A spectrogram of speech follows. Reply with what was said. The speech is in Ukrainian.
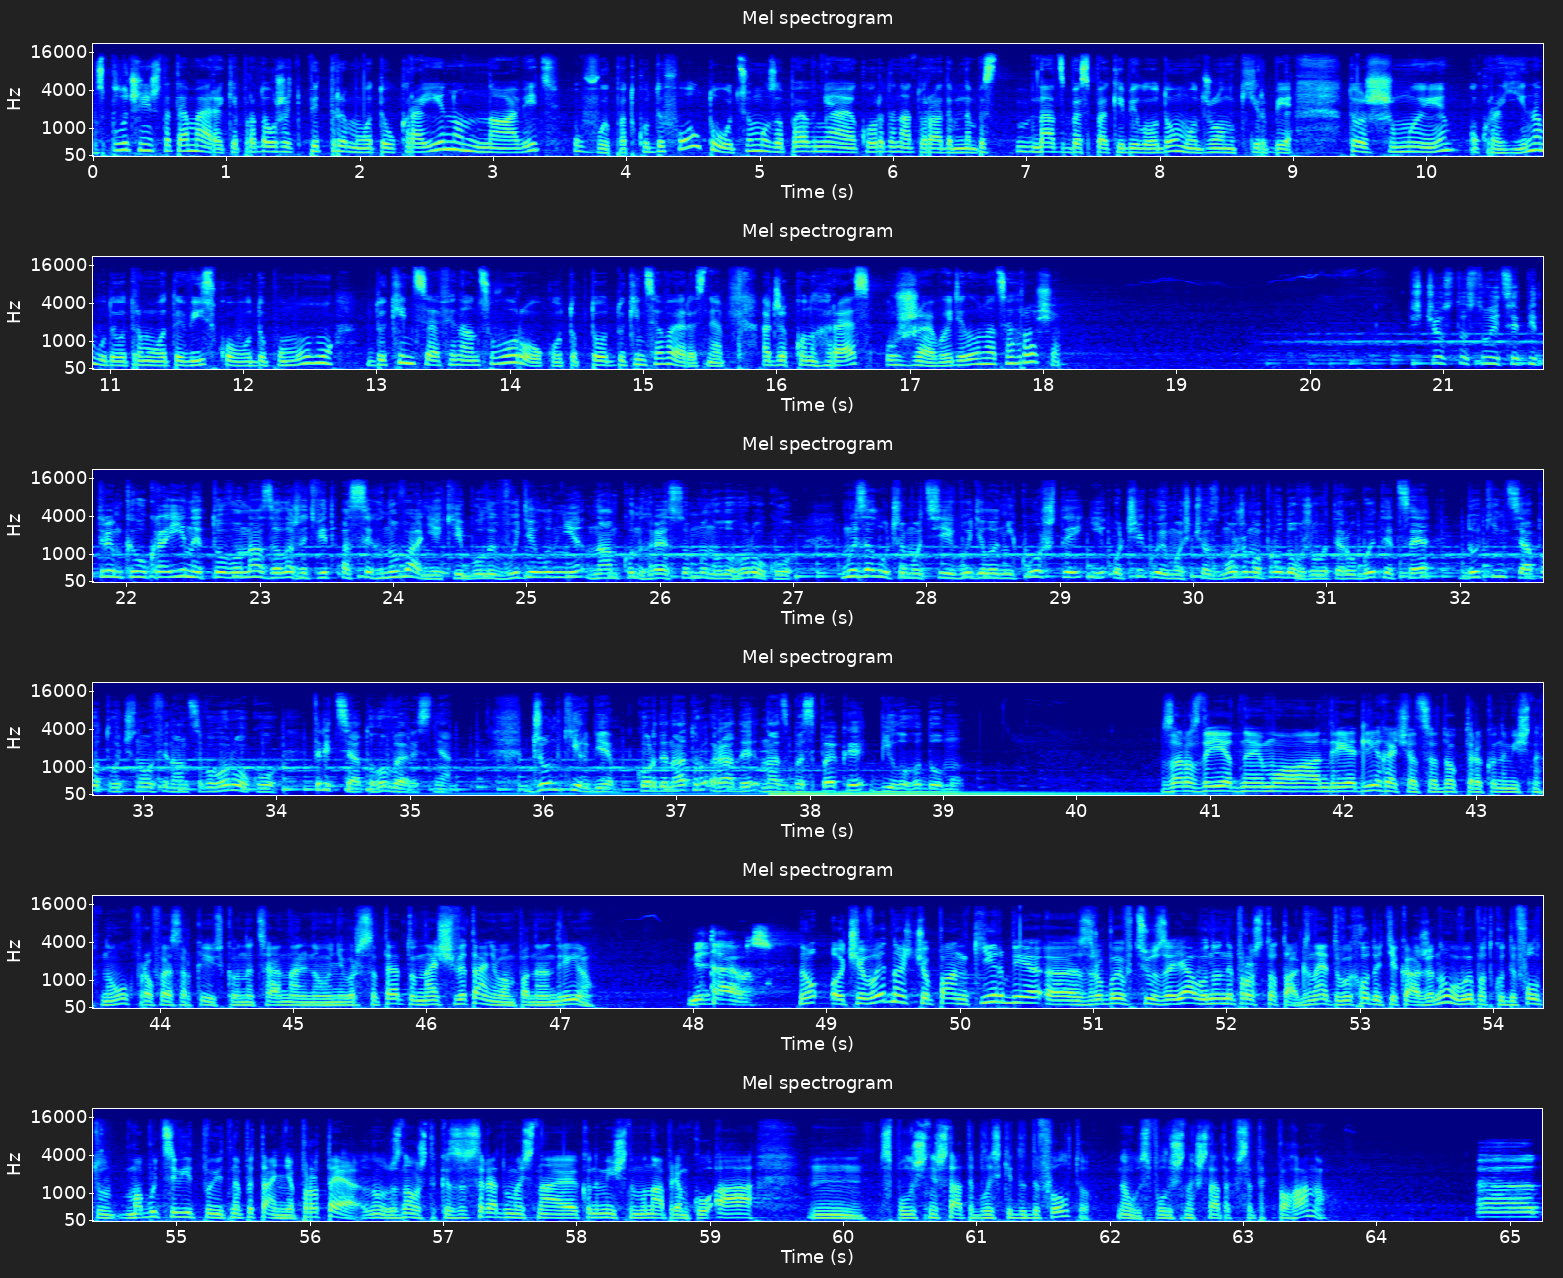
Сполучені Штати Америки продовжать підтримувати Україну навіть у випадку дефолту. У цьому запевняє координатор Ради нацбезпеки Білого Дому Джон Кірбі. Тож ми, Україна, буде отримувати військову допомогу до кінця фінансового року, тобто до кінця вересня, адже Конгрес уже виділив на це гроші. Що стосується підтримки України, то вона залежить від асигнувань, які були виділені нам конгресом минулого року. Ми залучимо ці виділені кошти і очікуємо, що зможемо продовжувати робити це до кінця поточного фінансового року, 30 вересня. Джон Кірбі, координатор Ради нацбезпеки Білого Дому. Зараз доєднуємо Андрія Длігача, це доктор економічних наук, професор Київського національного університету. Наші вітання вам, пане Андрію. Вітаю вас. Ну, очевидно, що пан Кірбі е, зробив цю заяву ну не просто так. Знаєте, виходить і каже: ну, у випадку дефолту, мабуть, це відповідь на питання. Проте, ну знову ж таки, зосередимось на економічному напрямку. А м, Сполучені Штати близькі до дефолту? Ну, у Сполучених Штатах все так погано. Е,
